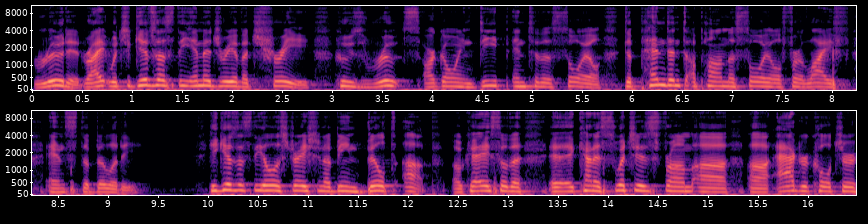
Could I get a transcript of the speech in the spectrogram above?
Rooted, right? Which gives us the imagery of a tree whose roots are going deep into the soil, dependent upon the soil for life and stability. He gives us the illustration of being built up, okay? So the, it, kind of switches from uh, uh, agriculture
